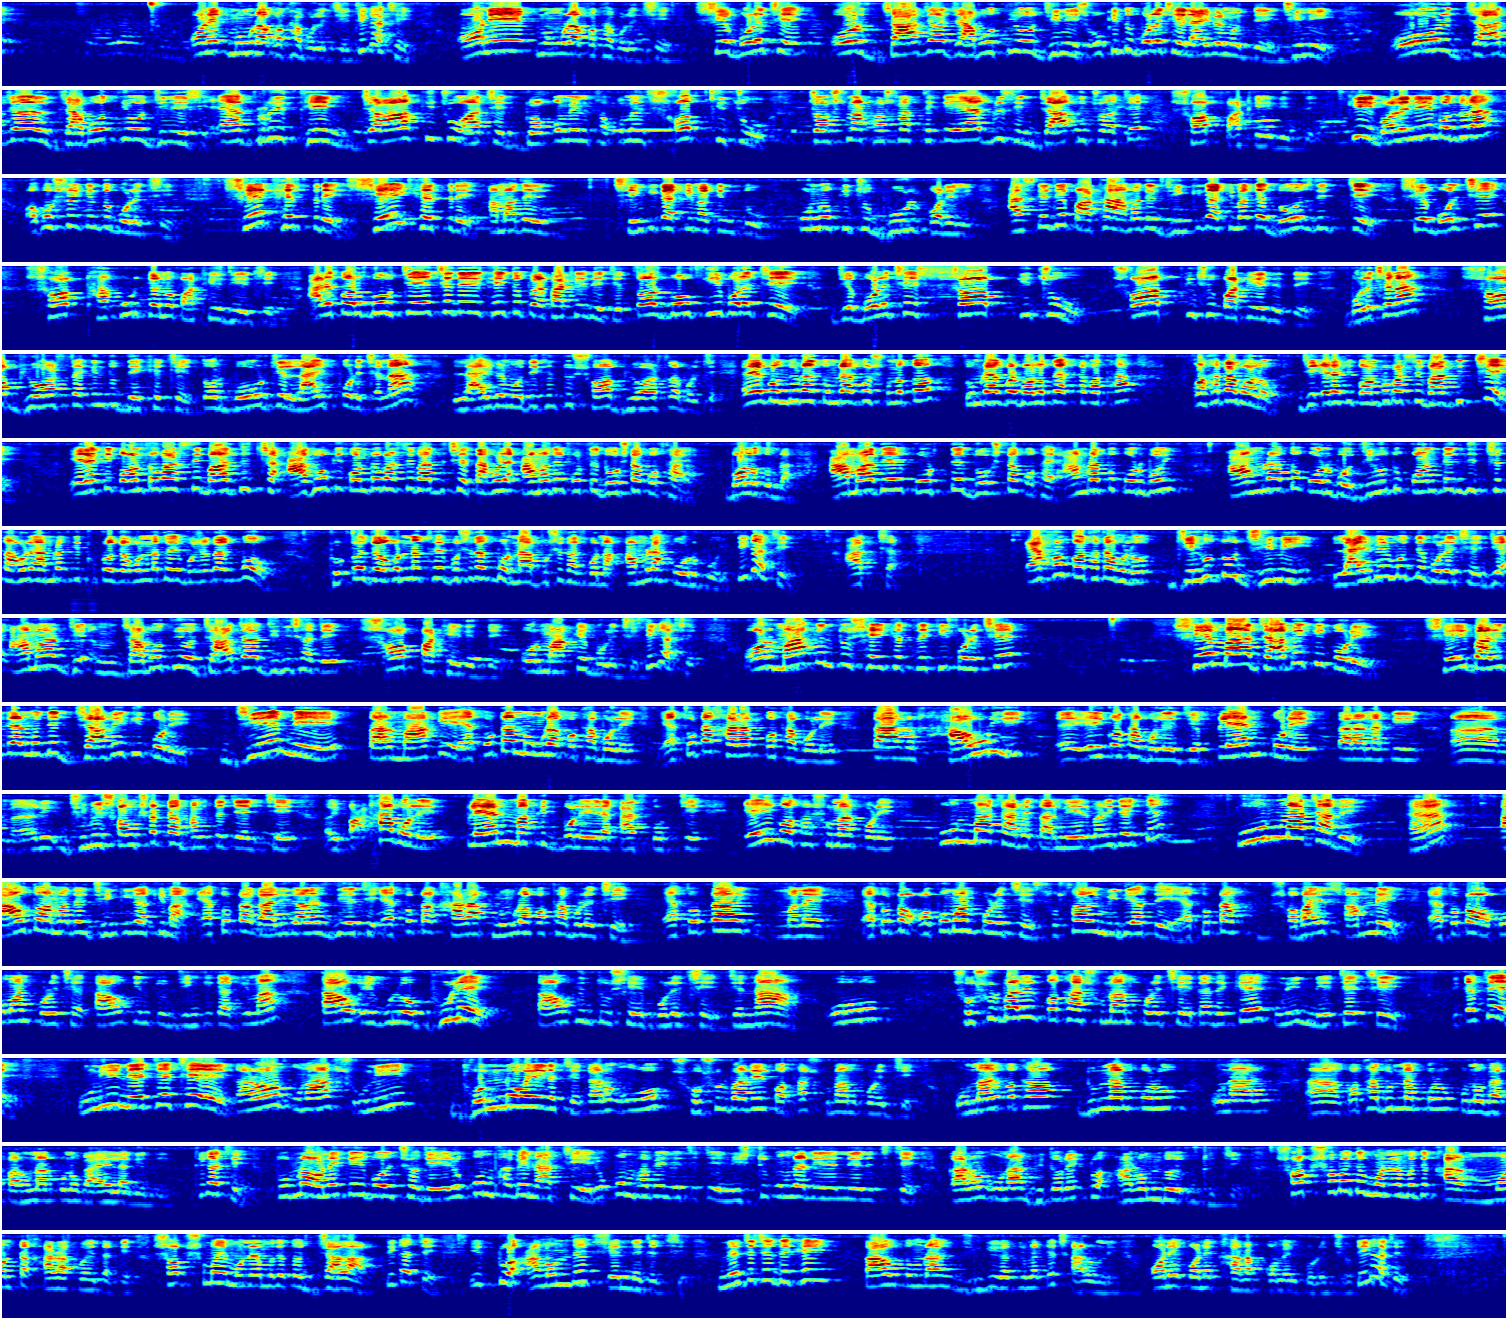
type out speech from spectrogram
অনেক নোংরা কথা বলেছে, ঠিক আছে? অনেক নোংরা কথা বলেছে। সে বলেছে, ওর যা যা যাবতীয় জিনিস, ও কিন্তু বলেছে লাইভের মধ্যে, ঝিমি, ওর যা যা যাবতীয় জিনিস এভরিথিং যা কিছু আছে ডকুমেন্ট ফকুমেন্ট সব কিছু চশমা টশমা থেকে এভরিথিং যা কিছু আছে, সব পাঠিয়ে দিতে। কি বলেনি বন্ধুরা? অবশ্যই কিন্তু বলেছে। সেক্ষেত্রে সেই ক্ষেত্রে আমাদের ঝিঙ্কি কাকিমা কিন্তু কোনো কিছু ভুল করেনি। আজকে যে পাঠা আমাদের ঝিঙ্কি কাকিমাকে দোষ দিচ্ছে, সে বলছে, সব ঠাকুর কেন পাঠিয়ে দিয়েছে? আরে তোর বউ চেয়েছে দেখেই তো পাঠিয়ে দিয়েছে। তোর বউ কি বলেছে? যে বলেছে সব কিছু সব কিছু পাঠিয়ে দিতে। বলেছে না, সব ভিউয়ার্সরা কিন্তু দেখেছে। তোর বউর যে লাইভ করেছে না লাইভের মধ্যে কিন্তু সব ভিউয়ার্সরা বলছে। এই বন্ধুরা, তোমরা একবার শোনো তো, তোমরা একবার বলো তো একটা কথা। কথাটা বলো, যে এটা কি কন্ট্রোভার্সি বাদ দিচ্ছে? এরা কি কন্ট্রোভার্সি বাদ দিচ্ছে? আদৌ কি কন্ট্রোভার্সি বাদ দিচ্ছে? তাহলে আমাদের করতে দোষটা কোথায়? বলো তোমরা। আমাদের করতে দোষটা কোথায়? আমরা তো করবোই। আমরা তো করব। যেহেতু কন্টেন্ট দিচ্ছে, তাহলে আমরা কি টোটো জগন্নাথ হয়ে বসে থাকব? টোটো জগন্নাথ হয়ে বসে থাকব? না, বসে থাকব না। আমরা করবোই। ঠিক আছে? আচ্ছা। এখন কথাটা হলো, যেহেতু ঝিমি লাইভের মধ্যে বলেছে যে, আমার যাবতীয় যা যা জিনিস আছে, সব পাঠিয়ে দিতে। ওর মাকে বলেছে। ঠিক আছে? ওর মা কিন্তু সেই ক্ষেত্রে কি করেছে? সে মা যাবে কি করে? সেই বাড়িটার মধ্যে যাবে কি করে? যে মেয়ে তার মাকে এতটা নোংরা কথা বলে, এতটা খারাপ কথা বলে, তার হাউরি এই কথা বলে যে প্ল্যান করে তারা নাকি ঝিমির সংসারটা ভাঙতে চেয়েছে। ওই পাঠা বলে প্ল্যান মাফিক বলে এরা কাজ করছে। এই কথা শোনার পরে কোন মা চাবে তার মেয়ের বাড়ি যাইতে? কোন মা চাবে? হ্যাঁ? তাও তো আমাদের ঝিঙ্কি কাকিমা এতটা গালিগালাজ দিয়েছে, এতটা খারাপ নোংরা কথা বলেছে, এতটা মানে এতটা অপমান করেছে সোশ্যাল মিডিয়াতে এতটা সবাই সামনে এতটা অপমান করেছে, তাও কিন্তু ঝিঙ্কি কাকিমা, তাও এগুলো ভুলে, তাও কিন্তু সে বলেছে যে না, ও শ্বশুরবাড়ির কথা সুনাম করেছে, এটা দেখে উনি নেচেছে, ঠিক আছে? উনি নেচেছে কারণ ওনার উনি ধন্য হয়ে গেছে, কারণ ও শ্বশুরবাড়ির কথা সুনাম করেছে। ওনার কথা দুর্নাম করুক, ওনার কথা দুর্নাম করুক, কোনো ব্যাপার, ওনার কোনো গায়ে লাগেনি, ঠিক আছে? তোমরা অনেকেই বলছো যে এরকম ভাবে নাচে, এরকম ভাবে নেচেছে, মিষ্টি কুমড়া নিয়ে নেচেছে, কারণ ওনার ভিতরে একটু আনন্দ উঠেছে। সবসময় তো মনের মধ্যে মনটা খারাপ হয়ে থাকে সবসময় মনের মধ্যে তো জ্বালা, ঠিক আছে? একটু আনন্দে সে নেচেছে। নেচেছে দেখেই তাও তোমরা ঝিঙ্কি কাকিমাকে ছাড়ুনি। অনেক অনেক খারাপ কমেন্ট করেছ, ঠিক আছে?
